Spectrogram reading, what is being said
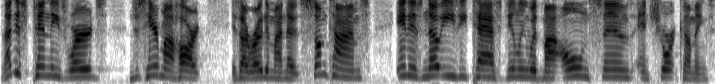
And I just pen these words and just hear my heart as I wrote in my notes. Sometimes it is no easy task dealing with my own sins and shortcomings,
